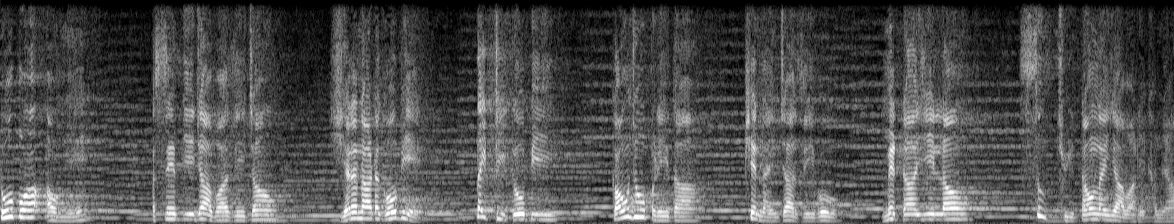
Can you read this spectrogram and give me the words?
တိုးပွားအောင်မြင် အစဉ်ပြေကြပါစေကြောင်းယရနာတကိုးဖြင့်တိတ်တီတိုးပြီးကောင်းကျိုးပရိသာဖြစ်နိုင်ကြစေဖို့မေတ္တာရေလောင်းစုချွေတောင်းလိုက်ရပါတယ်ခမညာ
